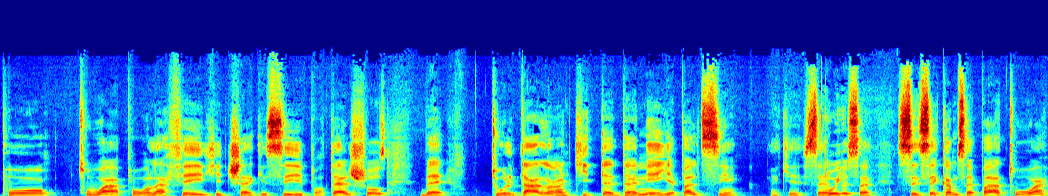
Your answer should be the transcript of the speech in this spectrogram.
pour toi, pour la fille qui check ici, pour telle chose, ben, tout le talent qui t'a donné, il a pas le tien. OK? C'est oui. ça. C'est comme, c'est pas à toi.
